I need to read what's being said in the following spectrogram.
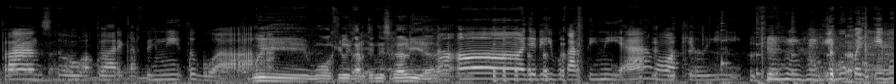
trans tuh waktu hari kartini tuh gua Wih, mewakili Kartini sekali ya. Heeh, jadi ibu kartini ya mewakili Oke. ibu pe- ibu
